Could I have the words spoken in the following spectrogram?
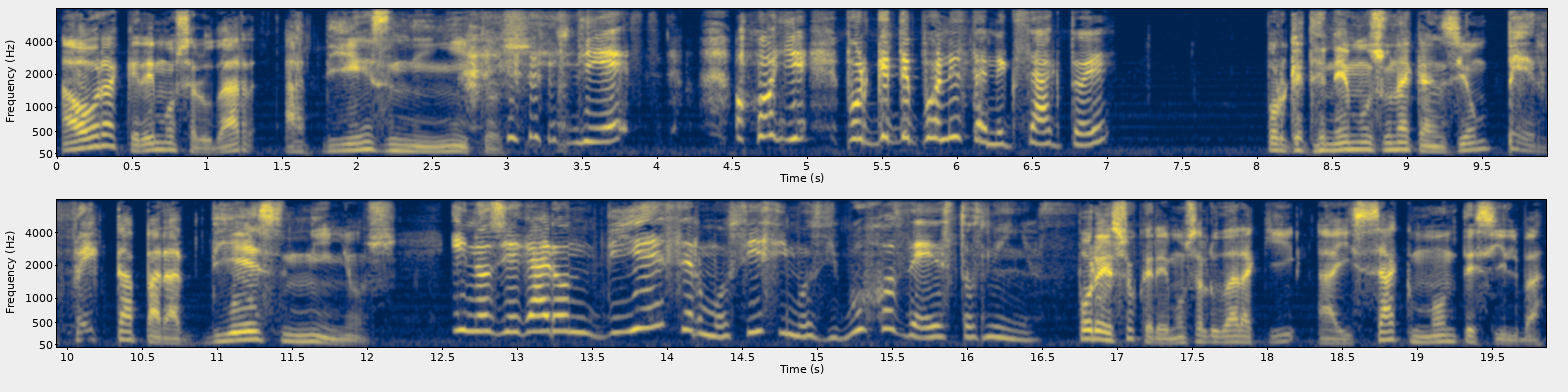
Ahora queremos saludar a 10 niñitos. ¿Diez? Oye, ¿por qué te pones tan exacto, eh? Porque tenemos una canción perfecta para 10 niños. Y nos llegaron 10 hermosísimos dibujos de estos niños. Por eso queremos saludar aquí a Isaac Montesilva,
